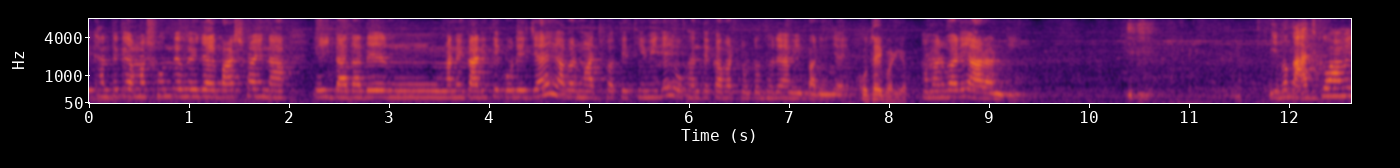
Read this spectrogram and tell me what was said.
এখান থেকে আমার সন্ধে হয়ে যায় বাস পাই না। এই দাদাদের মানে গাড়িতে করে যাই আবার মাঝপথে থেমে যাই ওখান থেকে আবার টোটো ধরে আমি বাড়ি যাই। কোথায় বাড়ি আমার বাড়ি আরান্ডি। এবং আজকেও আমি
